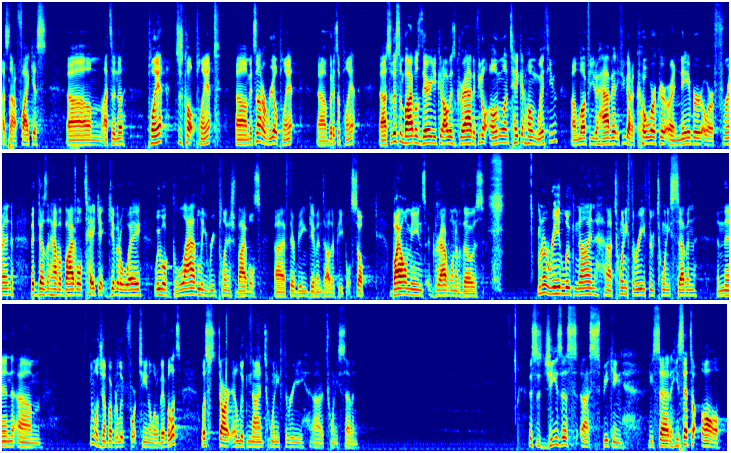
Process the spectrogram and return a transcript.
that's not a ficus. Um, that's a plant. Let's just call it plant. Um, it's not a real plant, uh, but it's a plant. Uh, so there's some Bibles there you could always grab. If you don't own one, take it home with you. I'd love for you to have it. If you've got a coworker or a neighbor or a friend that doesn't have a Bible, take it, give it away. We will gladly replenish Bibles uh, if they're being given to other people. So by all means, grab one of those. I'm going to read Luke 9, uh, 23 through 27, and then, um, then we'll jump over to Luke 14 a little bit. But let's, let's start at Luke 9, 23 uh, to 27. This is Jesus uh, speaking. He said, he said to all,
